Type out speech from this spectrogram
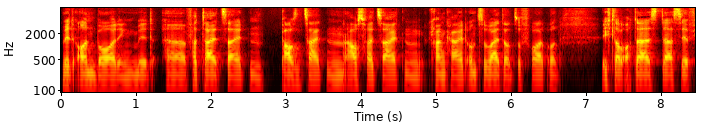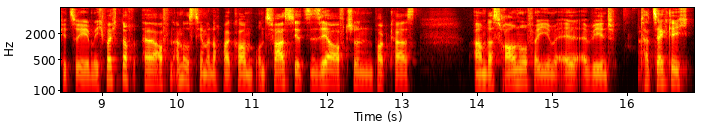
Mit Onboarding, mit äh, Verteilzeiten, Pausenzeiten, Ausfallzeiten, Krankheit und so weiter und so fort. Und ich glaube, auch da ist, da ist sehr viel zu heben. Ich möchte noch äh, auf ein anderes Thema nochmal kommen. Und zwar ist jetzt sehr oft schon ein Podcast ähm, das Fraunhofer IML erwähnt. Tatsächlich,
